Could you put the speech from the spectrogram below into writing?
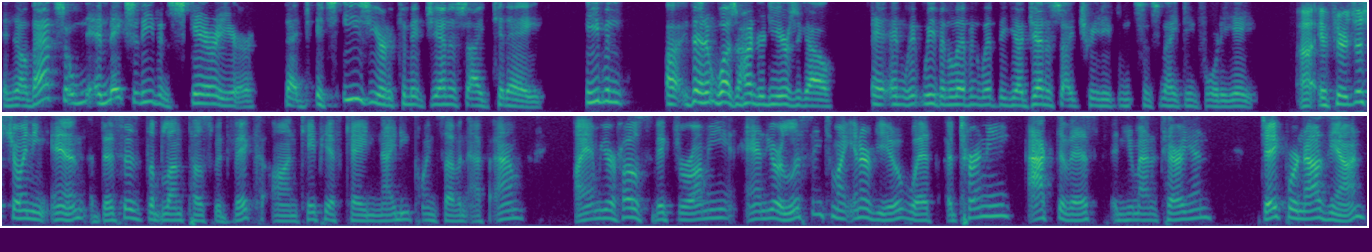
And you know that's so it makes it even scarier that it's easier to commit genocide today, even uh, than it was 100 years ago. And, and we, have been living with the uh, genocide treaty from, since 1948. Uh, if you're just joining in, this is the Blunt Post with Vic on KPFK 90.7 FM. I am your host, Vic Gerami, and you're listening to my interview with attorney, activist, and humanitarian Jake Bournazian.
